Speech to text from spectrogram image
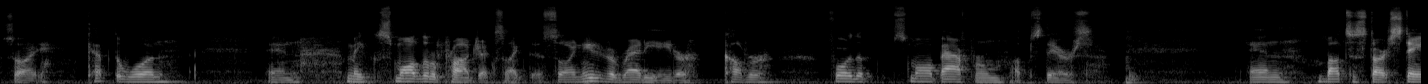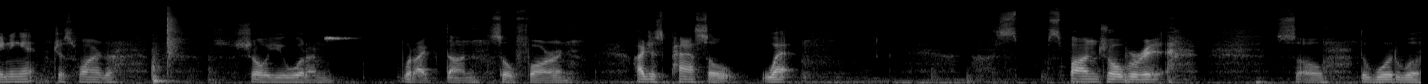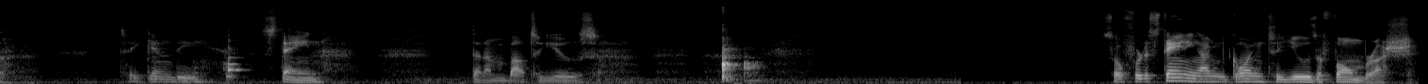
So I kept the wood and make small little projects like this. So I needed a radiator cover for the small bathroom upstairs. And about to start staining it. Just wanted to show you what I'm what I've done so far and I just pass a wet sponge over it so the wood will take in the stain that I'm about to use. So for the staining, I'm going to use a foam brush.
